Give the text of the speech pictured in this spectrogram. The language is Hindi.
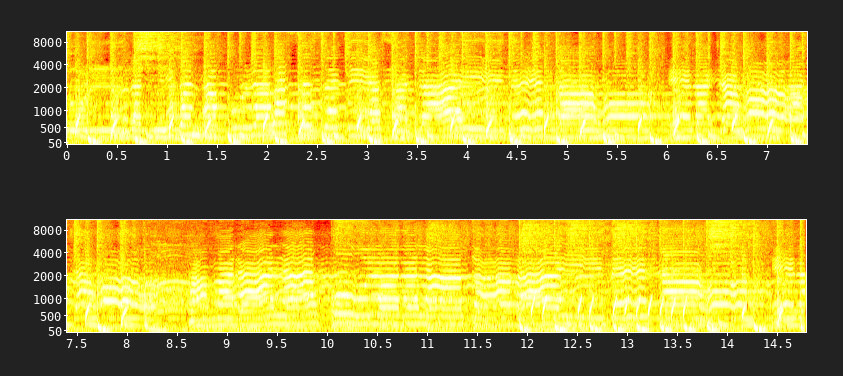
थोड़ी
